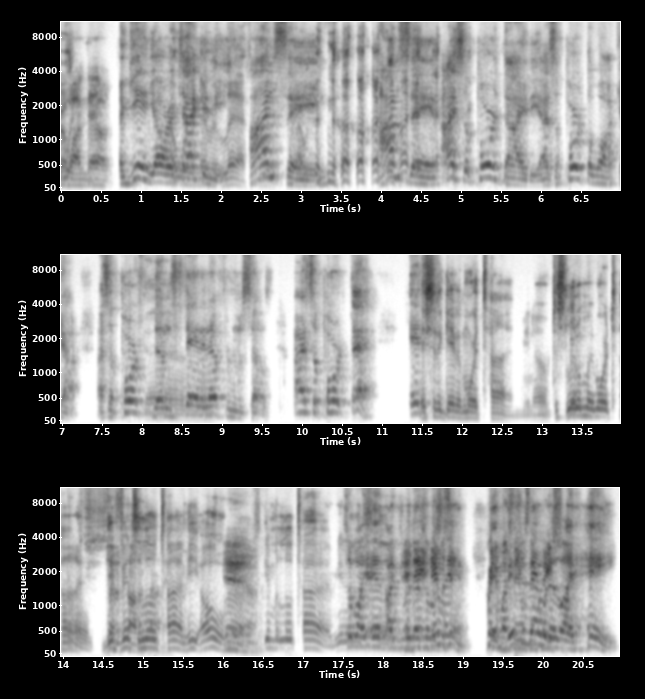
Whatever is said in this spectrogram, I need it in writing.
Never walked out. Again, y'all are attacking me. left. I'm Yeah. saying No. I'm saying I support the idea. I support the walkout. I support them standing up for themselves. I support that. They should have gave it more time, you know, just a little bit more time. Give Vince a little about it. time. He old, Yeah. man. Give him a little time. You know so like, I'm like And that's they- what they I'm was- saying. Pretty if much, Vince they was McMahon would have like, hey,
